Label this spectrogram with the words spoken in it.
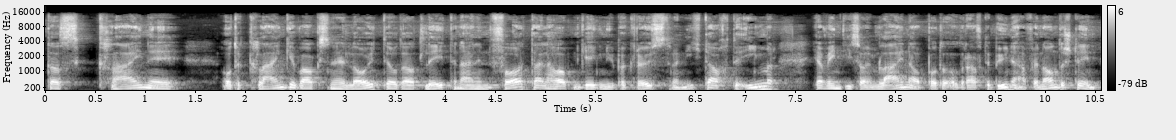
das kleine oder kleingewachsene Leute oder Athleten einen Vorteil haben gegenüber größeren. Ich dachte immer, ja, wenn die so im Line-up oder, oder auf der Bühne aufeinander stehen,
